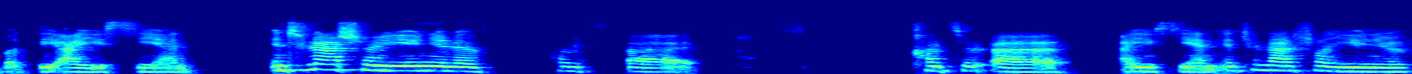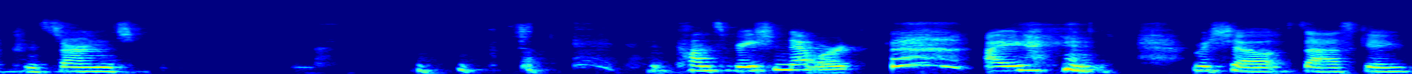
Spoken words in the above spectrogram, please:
with the IUCN International Union of uh, Concert, uh, IUCN International Union of Concerned Conservation Network. I Michelle is asking.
